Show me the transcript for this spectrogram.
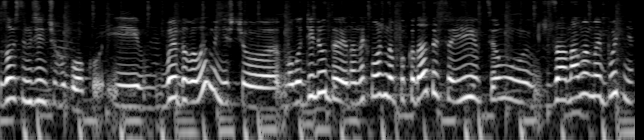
зовсім з іншого боку. І ви довели мені, що молоді люди на них можна покладатися, і в цьому за нами майбутнє.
